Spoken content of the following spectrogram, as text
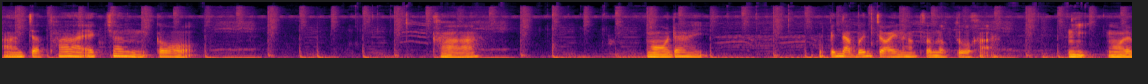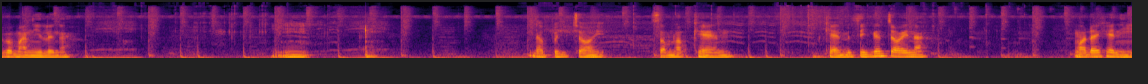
การจัดท่าแอคชั่นก็ ขางอได้ เป็นดับเบิลจอยนะครับสำหรับตัวขา นี่ งอได้ประมาณนี้เลยนะนี่ดับเบิลจอยสำหรับแขน แขนเป็นซิงเกิลจอยนะ งอได้แค่นี้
